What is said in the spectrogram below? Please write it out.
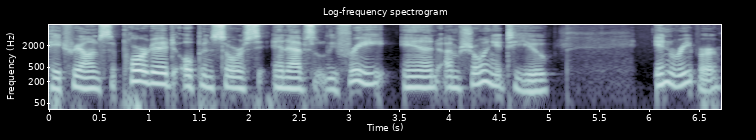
Patreon supported, open source, and absolutely free. And I'm showing it to you in Reaper.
